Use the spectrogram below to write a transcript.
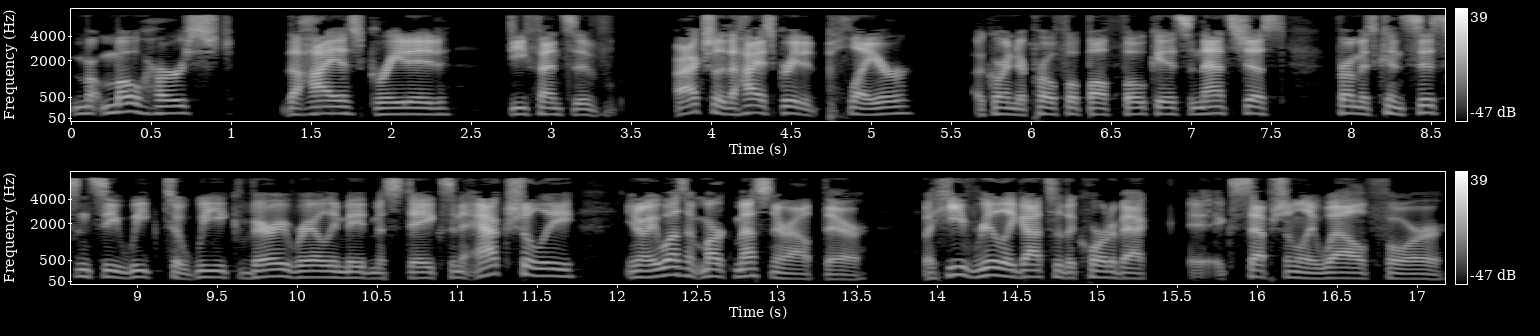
Mo Hurst, the highest graded defensive, actually the highest graded player according to Pro Football Focus, and that's just from his consistency week to week. Very rarely made mistakes, and actually, you know, he wasn't Mark Messner out there, but he really got to the quarterback exceptionally well for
